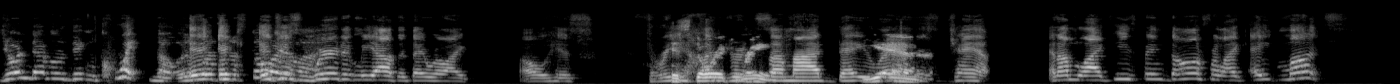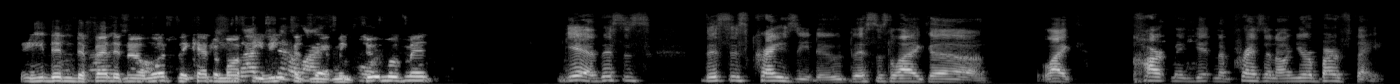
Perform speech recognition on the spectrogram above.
Jordan Devlin didn't quit though. It, It, it, it just storyline. weirded me out that they were like, "Oh, his three Historic hundred reign. some odd day Yeah. reign champ," and I'm like, "He's been gone for like eight months." He didn't Not defend it not once. They kept him off TV because of that Me Too movement. yeah this is this is crazy dude this is like uh like cartman getting a present on your birthday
